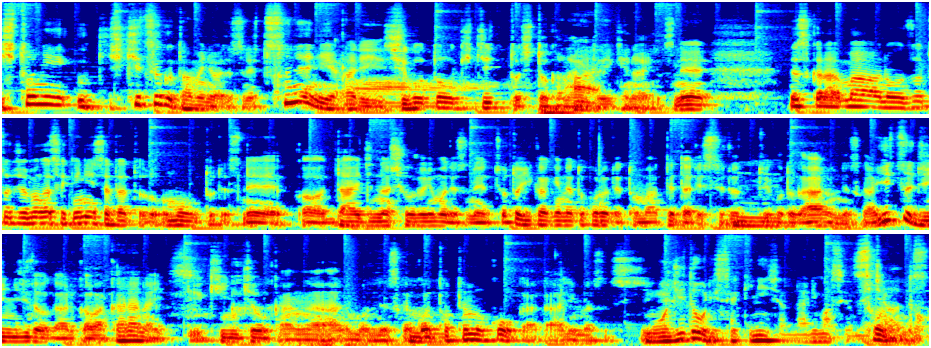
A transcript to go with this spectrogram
人に引き継ぐためにはですね、常にやはり仕事をきちっとしとかないといけないんですね。ですから、まあ、あの、ずっと自分が責任者だったと思うとですね、あ大事な書類もですね、ちょっといい加減なところで止まってたりするっていうことがあるんですが、いつ人事異動があるかわからないっていう緊張感があるもんですから、これとても効果がありますし、文字通り責任者になりますよね。そうなんです。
